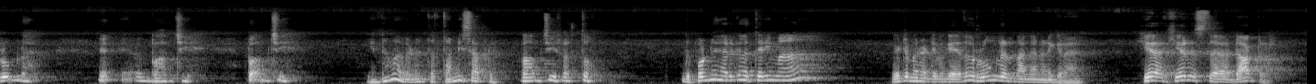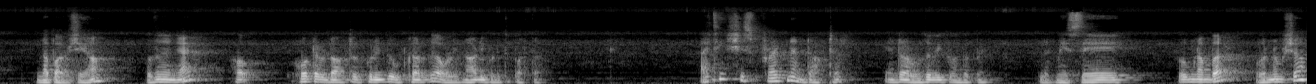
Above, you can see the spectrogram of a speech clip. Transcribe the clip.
ரூமில் பாப்ஜி பாப்ஜி. என்னம்மா வேணும்? இந்த தண்ணி சாப்பிடு. பாப்ஜி ரத்தம். இந்த பொண்ணு யாருக்கா தெரியுமா? வெயிட் மினிட் இவங்க ஏதோ ரூமில் இருந்தாங்கன்னு நினைக்கிறேன். Here here is the doctor என்னப்பா விஷயம்? ஒதுங்குங்க. ஹோட்டல் டாக்டர் புரிந்து உட்கார்ந்து அவளை நாடி பிடித்து பார்த்தாள் I think she's pregnant doctor என்றால் உதவிக்கு வந்த பெண். Let me say room number ஒரு நிமிஷம்.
